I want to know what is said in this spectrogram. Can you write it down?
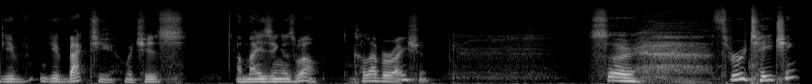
give give back to you, which is amazing as well. Collaboration. So, through teaching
